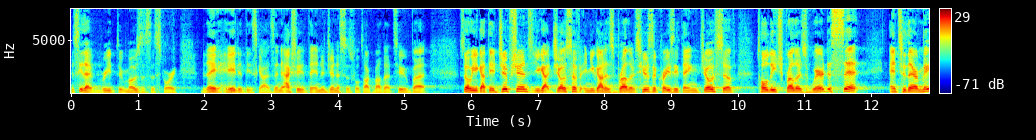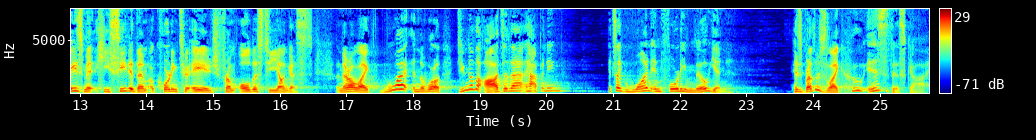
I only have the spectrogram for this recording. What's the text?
You'll see that read through Moses' story. But they hated these guys. And actually, at the end of Genesis, we'll talk about that too. But so you got the Egyptians, you got Joseph, and you got his brothers. Here's the crazy thing Joseph told each brothers where to sit, and to their amazement, he seated them according to age from oldest to youngest. And they're all like, What in the world? Do you know the odds of that happening? It's like one in 40 million. His brother's like, Who is this guy?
